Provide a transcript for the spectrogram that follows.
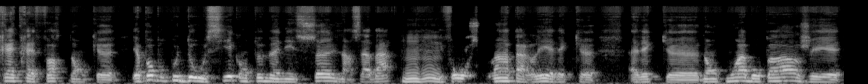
très, très forte. Donc, euh, il n'y a pas beaucoup de dossiers qu'on peut mener seul dans sa barque. Mm-hmm. Il faut souvent parler avec. Euh, avec euh, donc, moi, à Beauport, j'ai,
